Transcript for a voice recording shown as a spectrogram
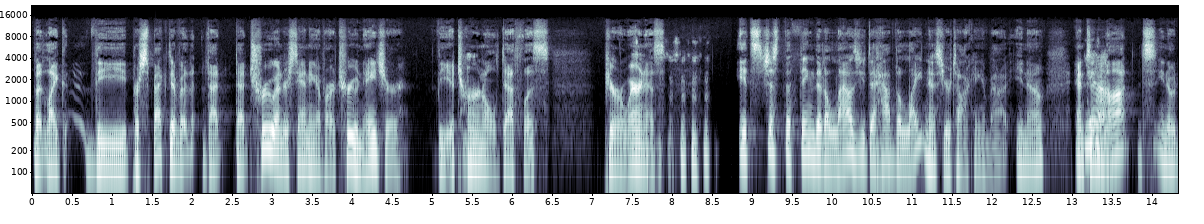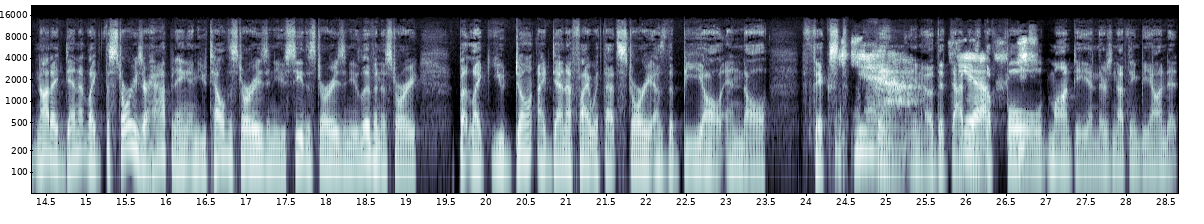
But like the perspective that that true understanding of our true nature the eternal deathless pure awareness it's just the thing that allows you to have the lightness you're talking about you know and to Yeah. not you know not identify like the stories are happening and you tell the stories and you see the stories and you live in a story but like you don't identify with that story as the be all end all fixed Yeah. thing you know that that is Yeah. the full monty and there's nothing beyond it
